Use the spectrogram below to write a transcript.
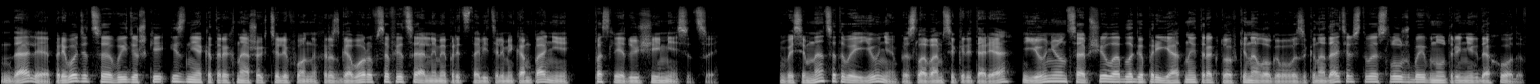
Далее приводятся выдержки из некоторых наших телефонных разговоров с официальными представителями компании в последующие месяцы. 18 июня, по словам секретаря, Юнион сообщил о благоприятной трактовке налогового законодательства службой внутренних доходов,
